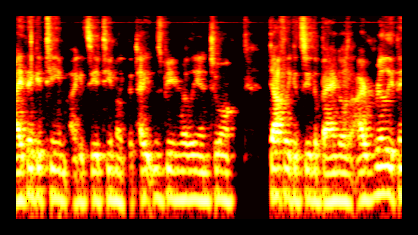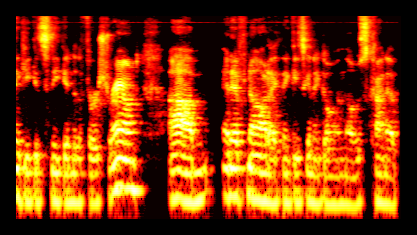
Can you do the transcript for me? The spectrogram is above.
I think a team, I could see a team like the Titans being really into him. Definitely could see the Bengals. I really think he could sneak into the first round. Um, and if not, I think he's going to go in those kind of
